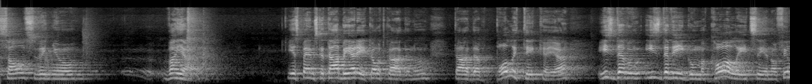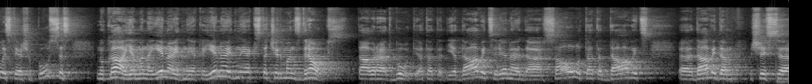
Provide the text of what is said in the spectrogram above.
saules viņu vajāja. Iespējams, ka tā bija arī kaut kāda nu, politika, ja? Izdevu, izdevīguma koalīcija no filistiešu puses. Nu kā, ja mana ienaidnieka ienaidnieks taču ir mans draugs, tā varētu būt. Ja, tātad, ja Dāvids ir ienaidā ar saulu, tad Dāvids, eh, Dāvidam šis eh,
